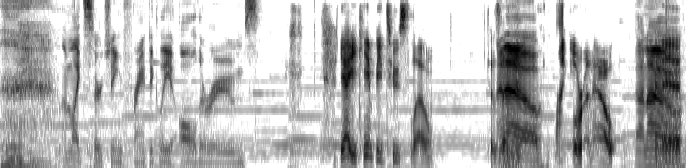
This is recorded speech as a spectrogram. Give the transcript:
I'm like searching frantically all the rooms. Yeah, you can't be too slow. Because then know. time will run out. I know.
